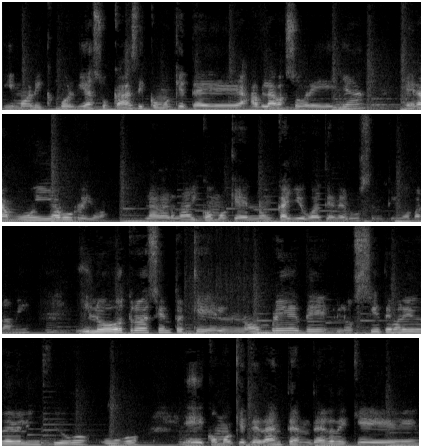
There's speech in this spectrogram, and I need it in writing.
y Monique volvía a su casa y como que te hablaba sobre ella, era muy aburrido, la verdad, y como que nunca llegó a tener un sentido para mí. Y lo otro, siento que el nombre de los siete maridos de Evelyn Hugo, Hugo eh, como que te da a entender de que,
